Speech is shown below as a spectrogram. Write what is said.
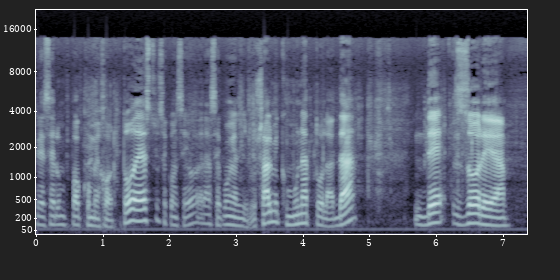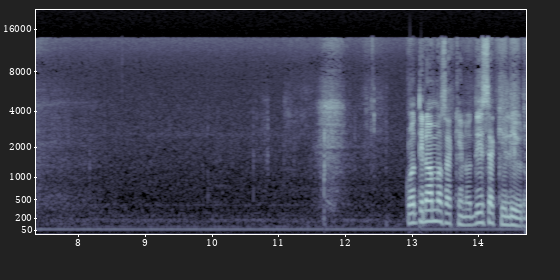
crecer un poco mejor. Todo esto se considera, según el Yerushalmi, como una tolada de Zorea. Continuamos a que nos dice aquí el libro.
